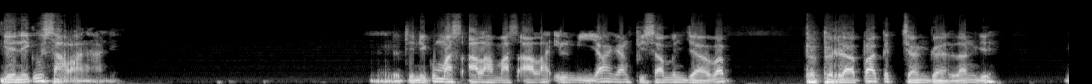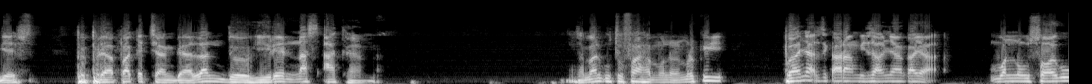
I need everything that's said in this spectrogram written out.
Gini ku sawangane. Jadi ini ku masalah-masalah ilmiah yang bisa menjawab beberapa kejanggalan, Yes. Beberapa kejanggalan dohirin nas agama. Zaman kudu faham mereka banyak sekarang misalnya kayak menuso itu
